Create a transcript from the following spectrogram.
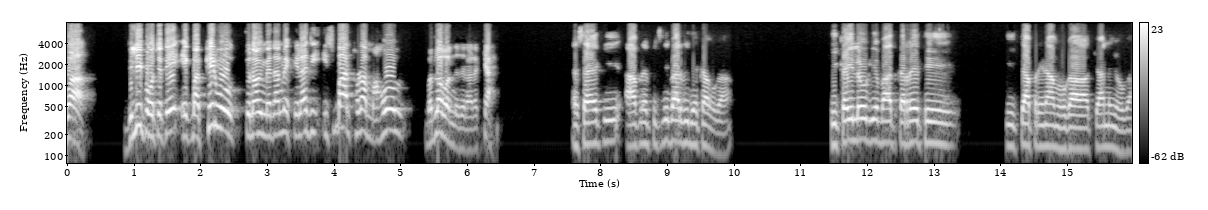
वह दिल्ली पहुँचे थे। एक बार फिर वो चुनावी मैदान में, कैलाश जी, इस बार थोड़ा माहौल बदला हुआ नज़र आ रहा है। क्या है? ऐसा है कि आपने पिछली बार भी देखा होगा कि कई लोग ये बात कर रहे थे कि क्या परिणाम होगा, क्या नहीं होगा।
